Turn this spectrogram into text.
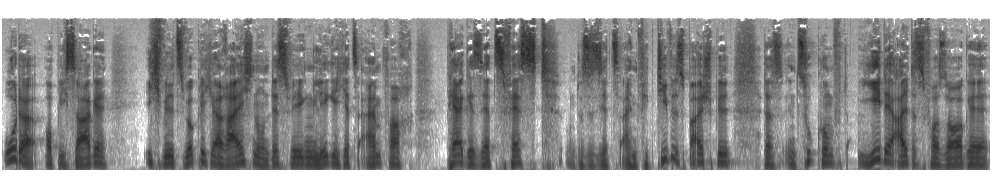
oder ob ich sage, ich will es wirklich erreichen und deswegen lege ich jetzt einfach per Gesetz fest, und das ist jetzt ein fiktives Beispiel, dass in Zukunft jede Altersvorsorge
